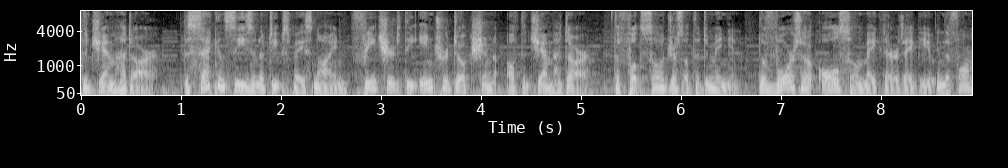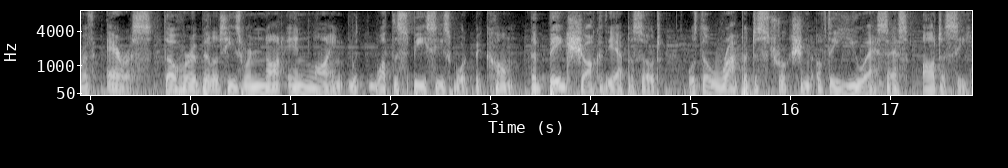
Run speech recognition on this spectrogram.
The Jem'Hadar. The second season of Deep Space Nine featured the introduction of the Jem'Hadar. The foot soldiers of the Dominion. The Vorta also make their debut in the form of Eris, though her abilities were not in line with what the species would become. The big shock of the episode was the rapid destruction of the USS Odyssey.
